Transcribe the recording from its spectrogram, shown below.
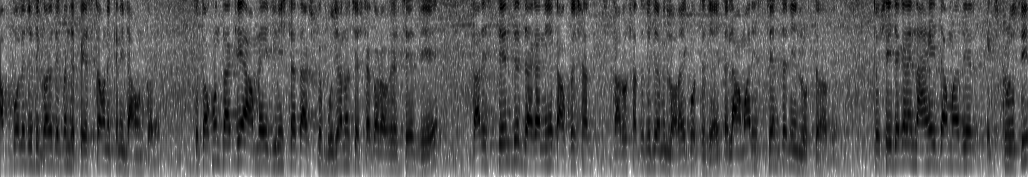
আপ বলে যদি করে দেখবেন যে পেসটা অনেকখানি ডাউন করে। তো তখন তাকে আমরা এই জিনিসটা তার সাথে বোঝানোর চেষ্টা করা হয়েছে যে তার স্ট্রেন্থের জায়গা নিয়ে কাউকে কারোর সাথে যদি আমি লড়াই করতে যাই, তাহলে আমার স্ট্রেন্থটা নিয়ে লড়তে হবে। তো সেই জায়গায় নাহিদ আমাদের এক্সক্লুসিভ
